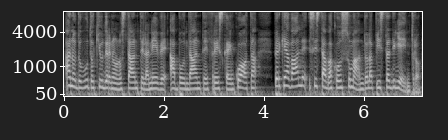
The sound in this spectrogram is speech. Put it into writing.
hanno dovuto chiudere nonostante la neve abbondante e fresca in quota? Perché a valle si stava consumando la pista di rientro.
